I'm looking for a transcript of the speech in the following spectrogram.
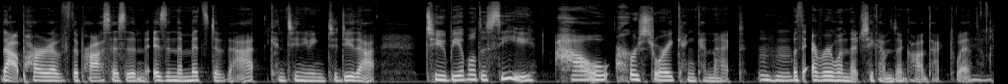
that part of the process and is in the midst of that, continuing to do that to be able to see how her story can connect mm-hmm. with everyone that she comes in contact with.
